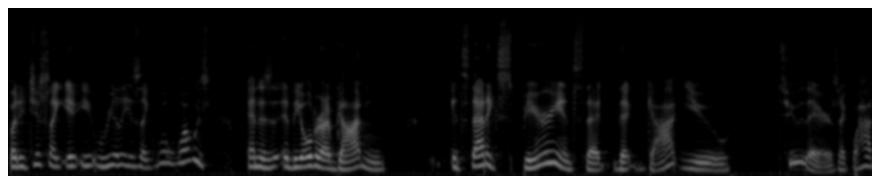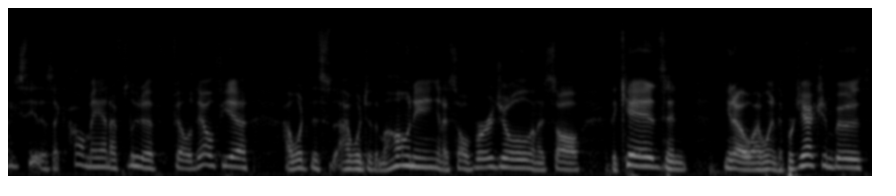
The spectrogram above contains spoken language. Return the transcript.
but it just like it, it really is like, well, what was and as the older I've gotten, it's that experience that that got you to there. It's like, well, how do you see this? Like, oh man, I flew to Philadelphia. I went to this I went to the Mahoning and I saw Virgil and I saw the kids and you know, I went to the projection booth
